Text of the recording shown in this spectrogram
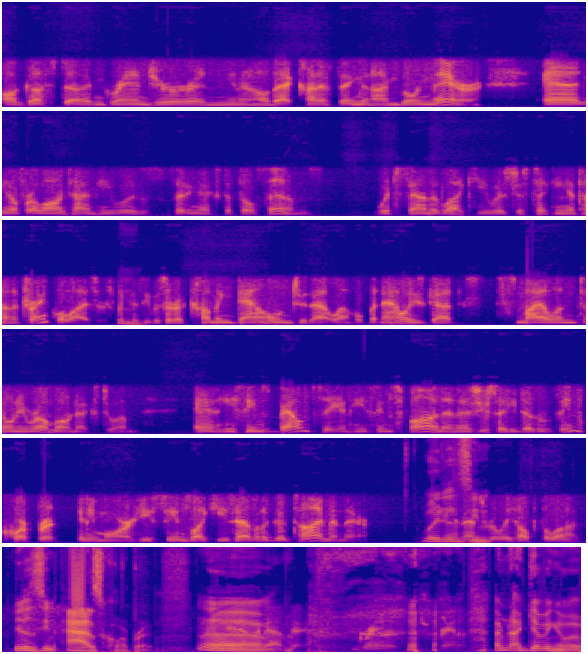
Augusta and grandeur and you know that kind of thing, then I'm going there. And you know, for a long time he was sitting next to Phil Simms, which sounded like he was just taking a ton of tranquilizers because mm. he was sort of coming down to that level. But now he's got smiling Tony Romo next to him, and he seems bouncy and he seems fun. And as you say, he doesn't seem corporate anymore. He seems like he's having a good time in there. Well, he doesn't and that's seem really helped a lot. He doesn't seem as corporate. Uh, granted, granted. I'm not giving him a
